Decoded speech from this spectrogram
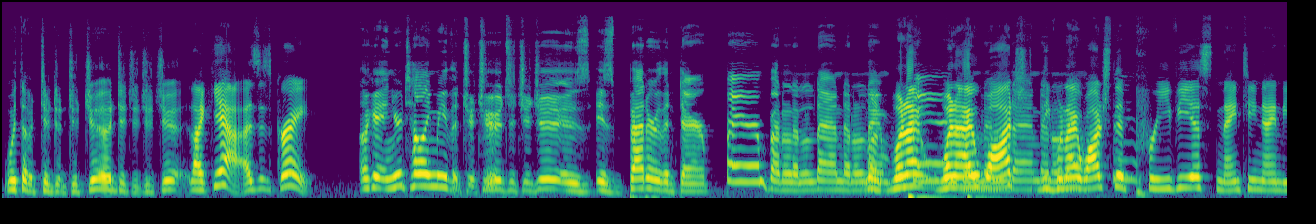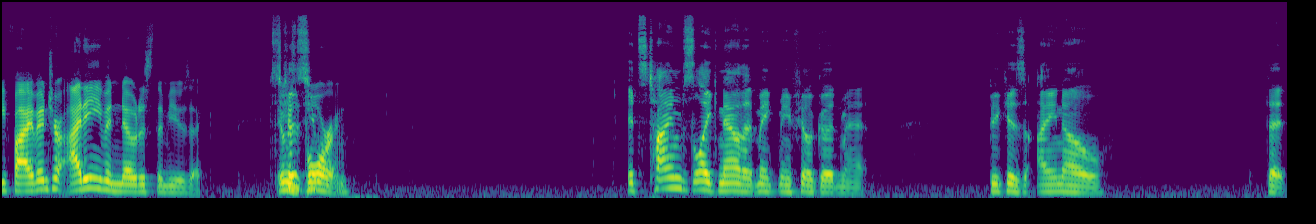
With the like yeah, this is great. Okay, and you're telling me that is is better than Look, when I when I watched the, when I watched the previous 1995 intro, I didn't even notice the music. It was 'cause you- boring. It's times like now that make me feel good, Matt. Because I know that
